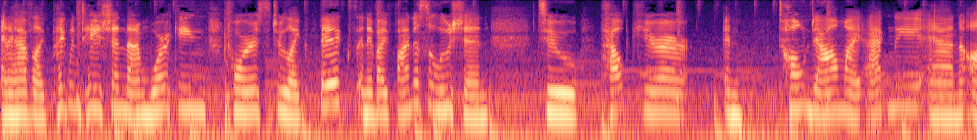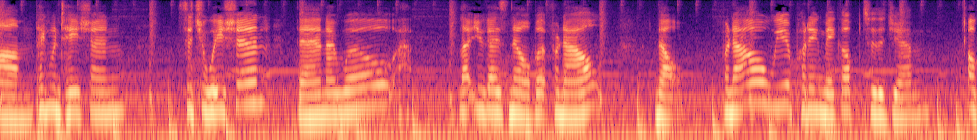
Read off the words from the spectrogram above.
and I have like pigmentation that I'm working towards to like fix. And if I find a solution to help cure and tone down my acne and um, pigmentation situation then I will let you guys know. But for now no. For now we are putting makeup to the gym. Oh,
